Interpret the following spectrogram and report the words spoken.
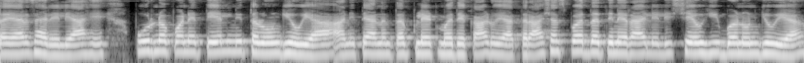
तयार झालेली आहे. पूर्णपणे तेल नितळून घेऊया आणि त्यानंतर प्लेटमध्ये काढूया. तर अशाच पद्धतीने राहिलेली शेव ही बनवून घेऊया.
